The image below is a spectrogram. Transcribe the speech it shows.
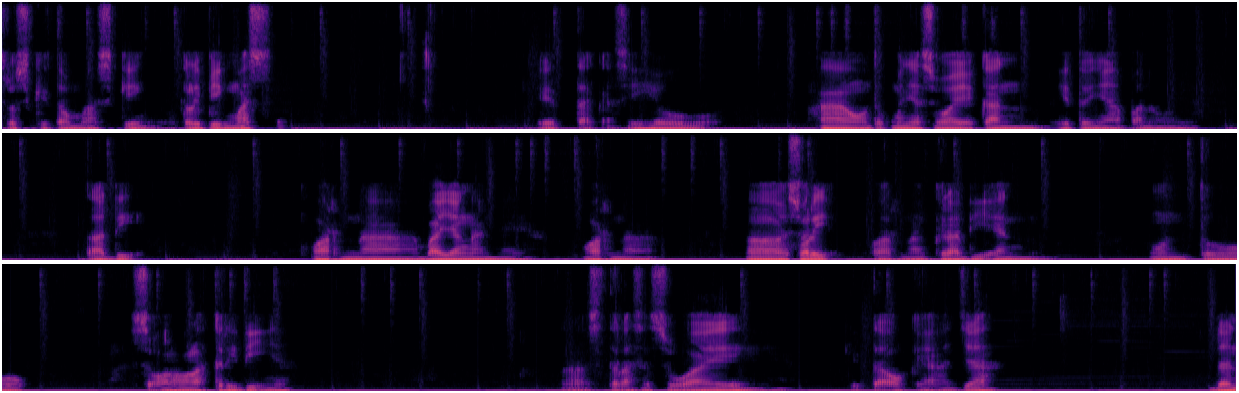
terus kita masking clipping mask kita kasih yuk nah untuk menyesuaikan itunya apa namanya? Tadi warna bayangannya warna uh, sorry warna gradient untuk seolah-olah 3D nya nah setelah sesuai kita oke okay aja. Dan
